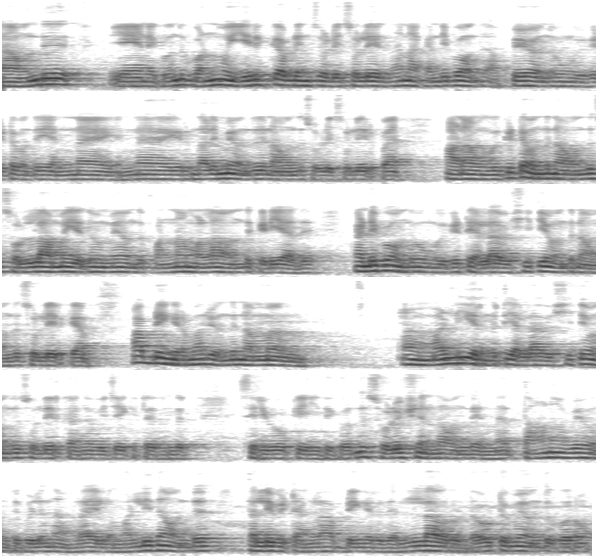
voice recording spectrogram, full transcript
நான் வந்து எனக்கு வந்து வன்மம் இருக்குது அப்படின்னு சொல்லி சொல்லியிருந்தேன் நான் கண்டிப்பாக வந்து அப்போயே வந்து உங்ககிட்ட வந்து என்ன என்ன இருந்தாலுமே வந்து நான் வந்து சொல்லி சொல்லியிருப்பேன். ஆனால் உங்ககிட்ட வந்து நான் வந்து சொல்லாமல் எதுவுமே வந்து பண்ணாமலாம் வந்து கிடையாது. கண்டிப்பாக வந்து உங்ககிட்ட எல்லா விஷயத்தையும் வந்து நான் வந்து சொல்லியிருக்கேன். அப்படிங்கிற மாதிரி வந்து நம்ம மல்லி இருந்துட்டு எல்லா விஷயத்தையும் வந்து சொல்லியிருக்காங்க விஜய் கிட்ட இருந்து. சரி ஓகே இதுக்கு வந்து சொல்யூஷன் தான் வந்து என்ன? தானாகவே வந்து விழுந்தாங்களா? இல்லை மல்லி தான் வந்து தள்ளி விட்டாங்களா அப்படிங்கிறது எல்லா ஒரு டவுட்டுமே வந்து வரும்.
